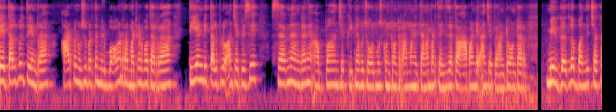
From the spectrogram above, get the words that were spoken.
ఏ తలుపులు తీయండిరా ఆడపిల్లని ఉసు పెడితే మీరు బాగుండరా మట్టుకడిపోతారా తీయండి తలుపులు అని చెప్పేసి సరే అనగానే అబ్బా అని చెప్పి కిడ్నాప్ చోలు మూసుకుంటూ ఉంటారు. అమ్మ నీ ధనం పడితే ఎందుకు తిడతావు? ఆపండి అని చెప్పి అంటూ ఉంటారు. మీరు గదిలో బంధించాక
